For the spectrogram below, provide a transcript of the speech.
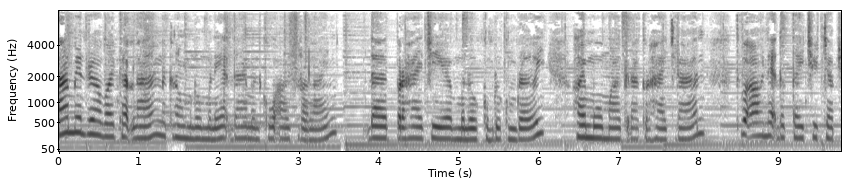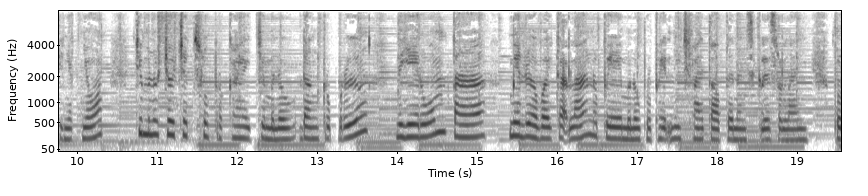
តើមានរឿងអ្វីកើតឡើងនៅក្នុងមនុស្សម្នាក់ដែលមិនគួរឲ្យស្រឡាញ់ដែលប្រហែលជាមនុស្សគំរោះគំរើយហើយមួម៉ៅក្តារក្រហាយច្រើនធ្វើឲ្យអ្នកដតីឈឺចាប់ជាញឹកញាប់ជាមនុស្សចូលចិត្តឆ្លោះប្រកែកជាមនុស្សដឹងគ្រប់រឿងនិយាយរួមតើមានរឿងអ្វីកើតឡើងនៅពេលមនុស្សប្រភេទនេះឆ្លើយតបទៅនឹងសេចក្តីស្រឡាញ់ប្រ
